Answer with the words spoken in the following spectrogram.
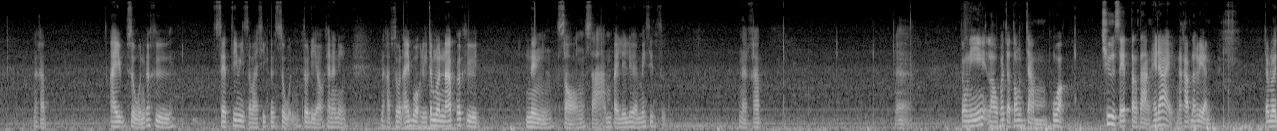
ๆนะครับ i 0ก็คือเซตที่มีสมาชิกเป็น 0 ตัวเดียวแค่นั้นเองนะครับส่วน i บวกหรือจำนวนนับก็คือ 1 2 3 ไปเรื่อยๆ ไม่สิ้นสุดนะครับอ่า ตรงนี้เราก็จะต้องจำพวกชื่อเซตต่างๆ ให้ได้นะครับ นักเรียนจำนวน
